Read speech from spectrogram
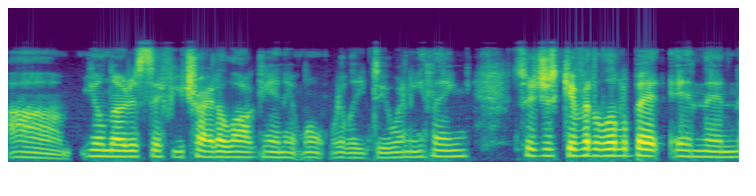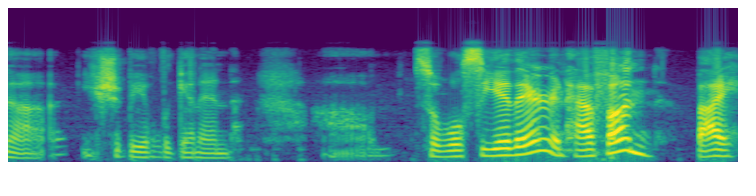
Um, you'll notice if you try to log in, it won't really do anything. So just give it a little bit and then uh, you should be able to get in. Um, so we'll see you there and have fun. Bye.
